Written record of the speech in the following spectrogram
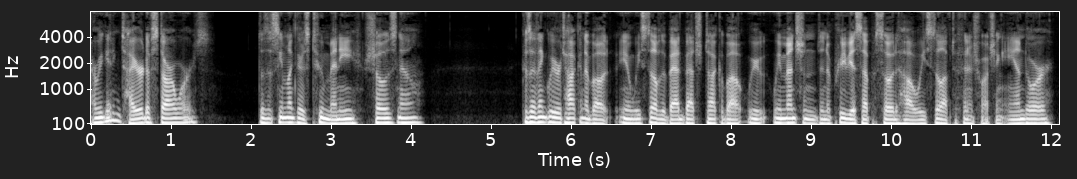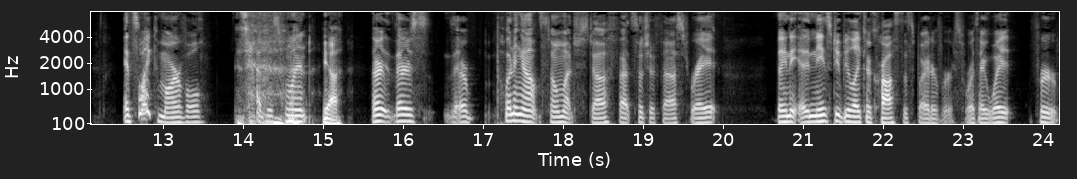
are we getting tired of Star Wars? Does it seem like there's too many shows now? Because I think we were talking about, you know, we still have the Bad Batch to talk about. We we mentioned in a previous episode how we still have to finish watching Andor. It's like Marvel at this point. yeah, There, there's they're putting out so much stuff at such a fast rate. They it needs to be like across the Spider Verse, where they wait for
